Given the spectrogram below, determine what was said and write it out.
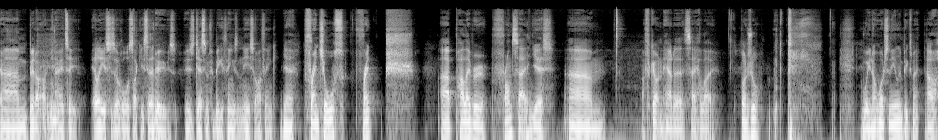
Um, but uh, you know, it's a Elias is a horse like you said who's who's destined for bigger things than this. I think Yeah. French horse. French. Uh, parlez-vous français? Yes. Um, I've forgotten how to say hello. Bonjour. Were you not watching the Olympics, mate? Oh,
